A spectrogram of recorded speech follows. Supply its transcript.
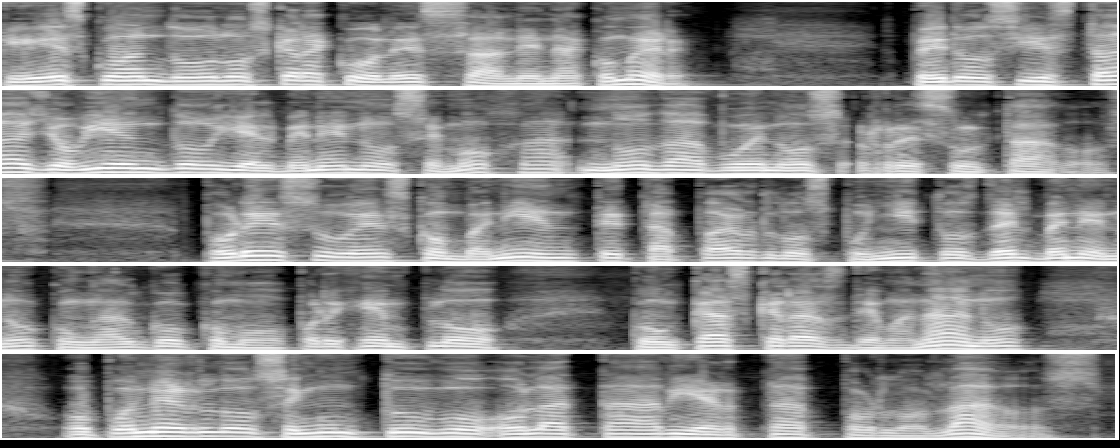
que es cuando los caracoles salen a comer. Pero si está lloviendo y el veneno se moja, no da buenos resultados. Por eso es conveniente tapar los puñitos del veneno con algo como, por ejemplo, con cáscaras de banano, o ponerlos en un tubo o lata abierta por los lados.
